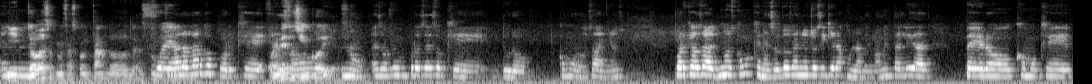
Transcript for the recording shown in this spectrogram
Y todo eso que me estás contando de esas Fue a lo largo porque... ¿Fue en esos cinco días? No, eso fue un proceso que duró como dos años. Porque, o sea, no es como que en esos dos años yo siguiera con la misma mentalidad, pero como que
